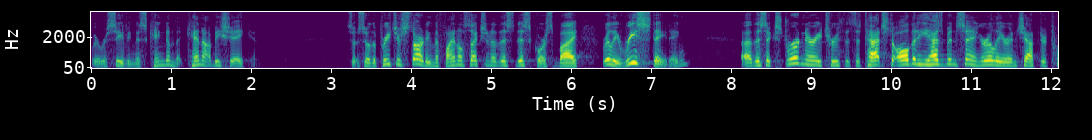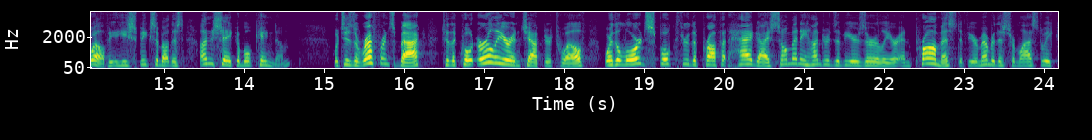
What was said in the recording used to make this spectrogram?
we're receiving this kingdom that cannot be shaken. So, so the preacher's starting the final section of this discourse by really restating uh, this extraordinary truth that's attached to all that he has been saying earlier in chapter 12. He, he speaks about this unshakable kingdom, which is a reference back to the quote earlier in chapter 12, where the Lord spoke through the prophet Haggai so many hundreds of years earlier and promised, if you remember this from last week,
